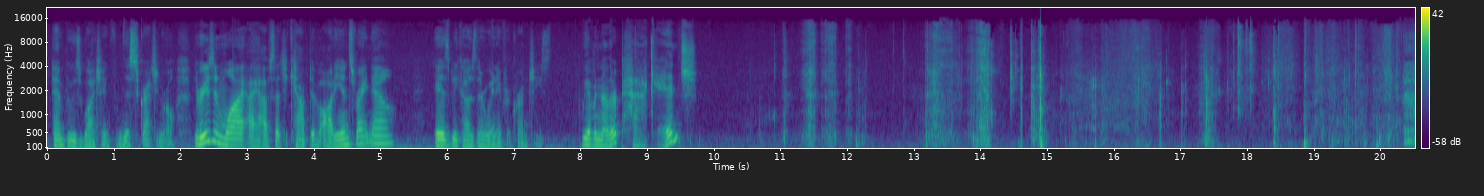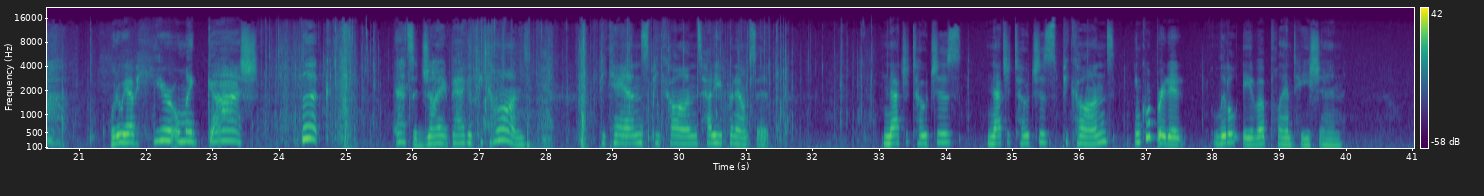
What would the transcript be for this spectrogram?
and Boo's watching from this scratch and roll. The reason why I have such a captive audience right now is because they're waiting for crunchies. We have another package. What do we have here? Oh my gosh. Look. That's a giant bag of pecans. Pecans, pecans. How do you pronounce it? Natchitoches, Natchitoches Pecans Incorporated Little Eva Plantation.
